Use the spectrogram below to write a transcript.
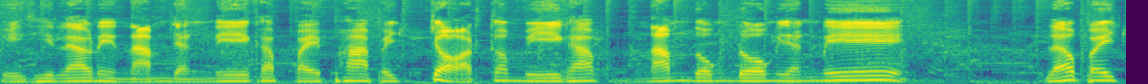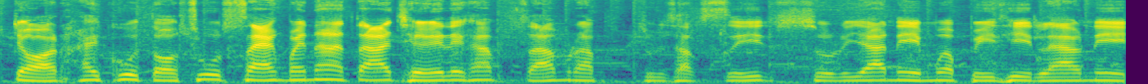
ปีที่แล้วนี่นำอย่างนี้ครับไปพาไปจอดก็มีครับนำโด่งๆอย่างนี้ แล้วไปจอดให้คู่ต่อสู้แซงไปหน้าตาเฉยเลยครับสำหรับสุริศักดิ์ศรีสุริยะนี่เมื่อปีที่แล้วนี่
